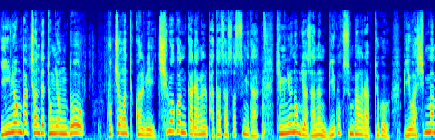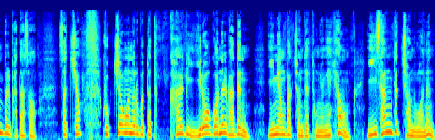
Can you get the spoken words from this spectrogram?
이명박 전 대통령도 국정원 특활비 7억 원 가량을 받아서 썼습니다. 김윤옥 여사는 미국 순방을 앞두고 미화 10만 불 받아서 썼죠. 국정원으로부터 특활비 1억 원을 받은 이명박 전 대통령의 형 이상득 전 의원은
